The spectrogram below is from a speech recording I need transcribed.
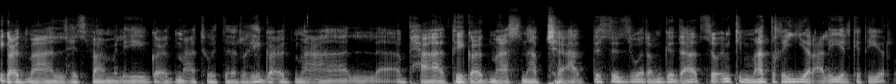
يقعد مع ال his family يقعد مع تويتر يقعد مع الأبحاث يقعد مع سناب شات. This is what I'm good at. So يمكن ما تغير علي الكثير.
